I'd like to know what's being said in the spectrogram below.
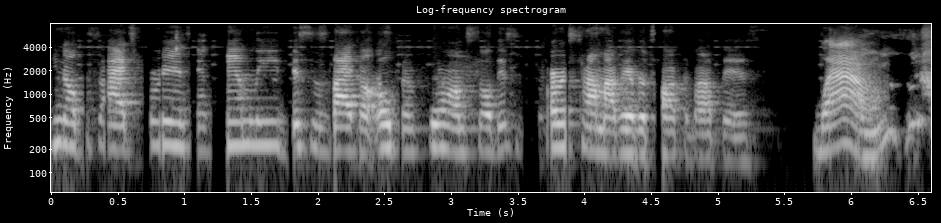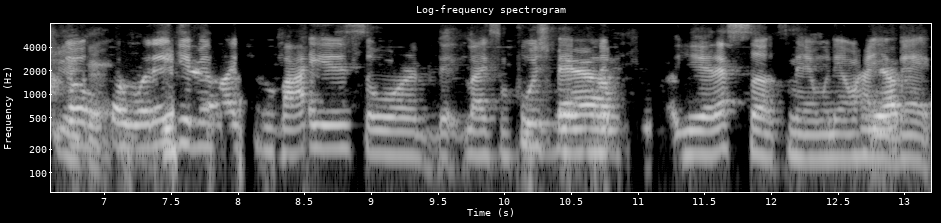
you know, besides friends and family. This is like an open forum, so this is the first time I've ever talked about this. Wow. Oh, so, so were they giving like some bias or like some pushback? Yeah, yeah that sucks, man. When they don't have yep. your back.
